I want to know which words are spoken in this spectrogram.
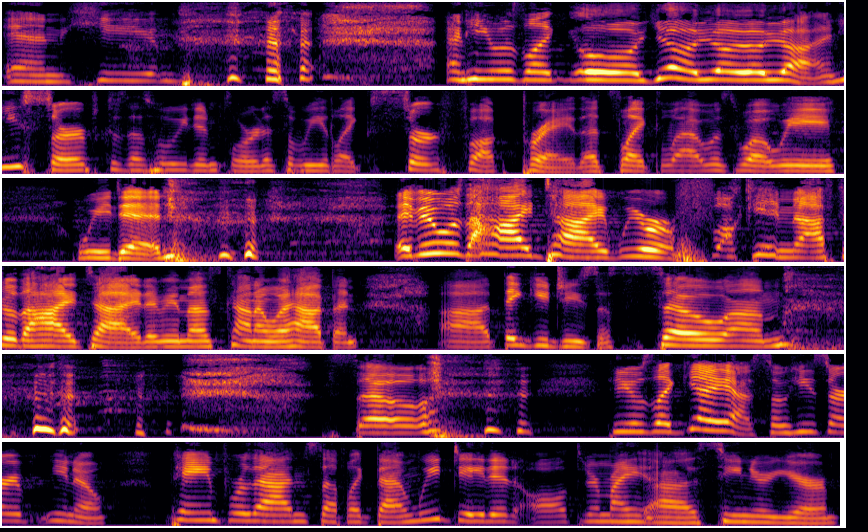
and he and he was like, oh yeah, yeah, yeah, yeah. And he served because that's what we did in Florida. So we like surf, fuck, pray. That's like that was what we we did. If it was a high tide, we were fucking after the high tide. I mean, that's kind of what happened. Uh, thank you, Jesus. So, um, so he was like, yeah, yeah. So he started, you know, paying for that and stuff like that. And we dated all through my uh, senior year,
